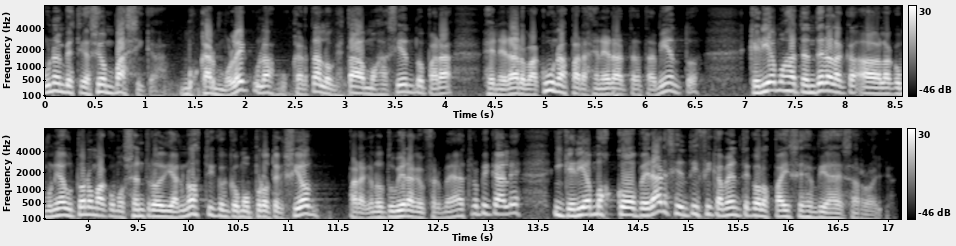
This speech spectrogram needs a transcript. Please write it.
una investigación básica, buscar moléculas, buscar tal, lo que estábamos haciendo para generar vacunas, para generar tratamientos. Queríamos atender a la, comunidad autónoma como centro de diagnóstico y como protección para que no tuvieran enfermedades tropicales y queríamos cooperar científicamente con los países en vías de desarrollo.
